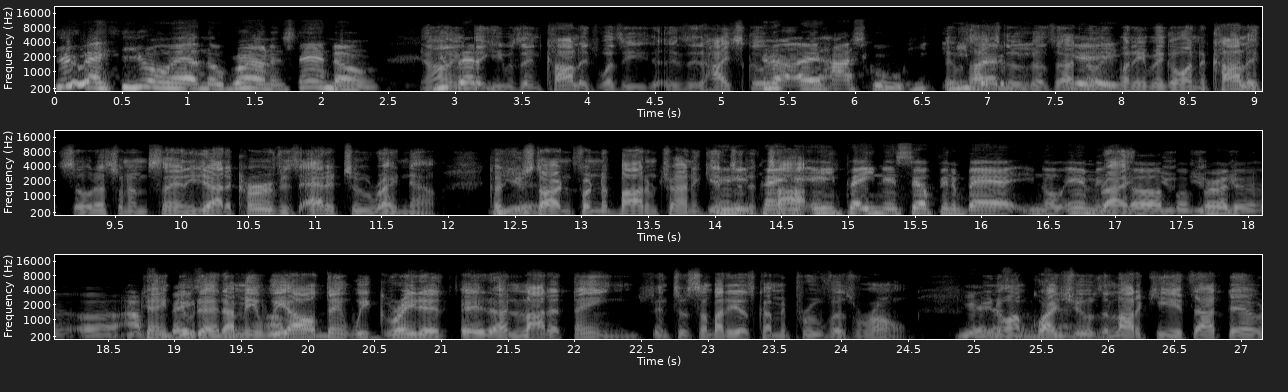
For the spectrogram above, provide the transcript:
you ain't, you don't have no ground to stand on. Yeah, I don't think he was in college. Was he? Is it high school? No, uh, high school. He, it was high school because I yeah. know he wasn't even going to college. So that's what I'm saying. He got to curve his attitude right now because yeah. you're starting from the bottom trying to get and to the painting, top. And he painting himself in a bad, you know, image. Right. Uh, you, you, further, uh, you can't do that. I mean, we all think we great at, at, a lot of things until somebody else come and prove us wrong. Yeah, you know, I'm quite sure there's a lot of kids out there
